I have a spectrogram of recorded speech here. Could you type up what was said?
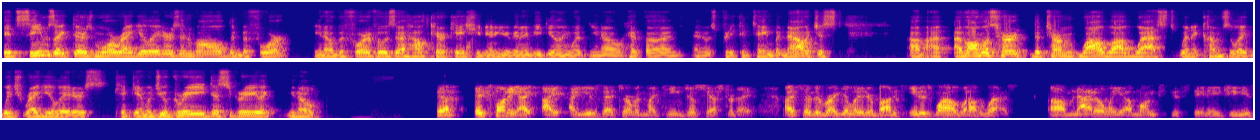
it seems like there's more regulators involved than before. You know before if it was a healthcare case you knew you're going to be dealing with you know hipaa and, and it was pretty contained but now it just um, I, have almost heard the term wild wild west when it comes to like which regulators kick in would you agree disagree like you know yeah it's funny i i, I used that term with my team just yesterday i said the regulator bodies it is wild wild west um, not only amongst the state ags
